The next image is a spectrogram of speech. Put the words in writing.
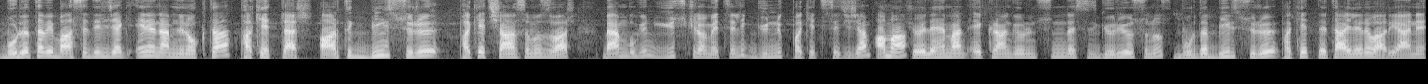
Burada tabii bahsedilecek en önemli nokta paketler. Artık bir sürü paket şansımız var. Ben bugün 100 kilometrelik günlük paketi seçeceğim. Ama şöyle hemen ekran görüntüsünde siz görüyorsunuz. Burada bir sürü paket detayları var. Yani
